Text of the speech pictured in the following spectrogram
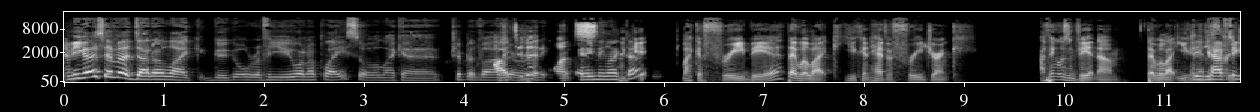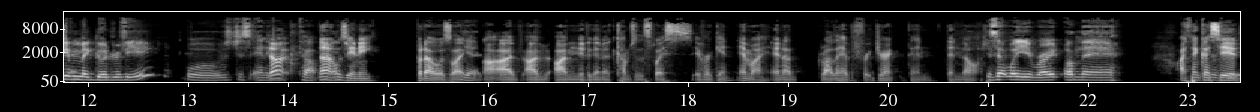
Have you guys ever done a like Google review on a place or like a TripAdvisor? I did or it any- once. anything like that? like a free beer. They were like, you can have a free drink. I think it was in Vietnam. They were like, you can. Did you a have to free give them a good review, or it was just any? No, cup No, it was any. But I was like, Yeah. I, I, I'm, I'm never going to come to this place ever again, am I? And I'd rather have a free drink than than not. Is that what you wrote on there? I think I said,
